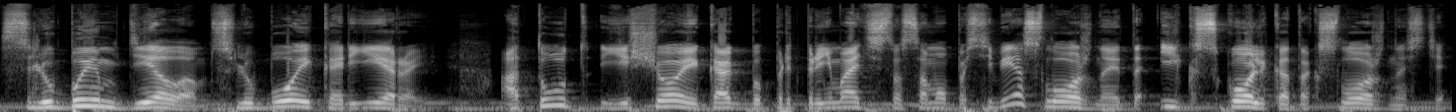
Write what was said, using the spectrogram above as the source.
с любым делом, с любой карьерой. А тут еще и как бы предпринимательство само по себе сложно, это x сколько так сложности.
